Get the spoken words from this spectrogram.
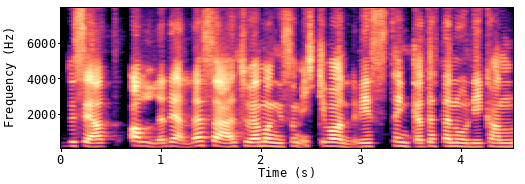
du ser at alle deler det, så er, tror jeg mange som ikke vanligvis tenker at dette er noe de kan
